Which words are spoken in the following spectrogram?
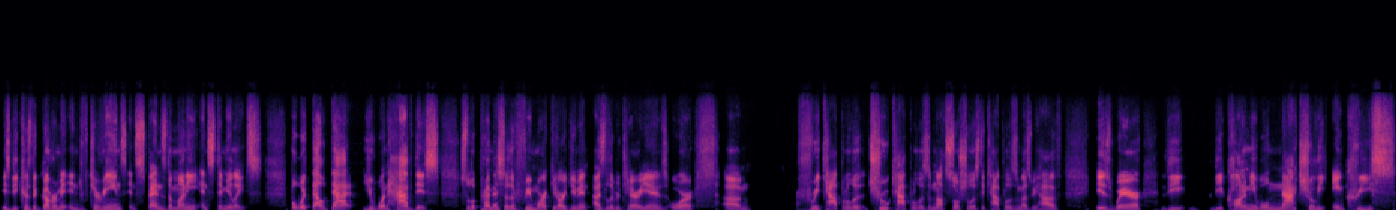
is because the government intervenes and spends the money and stimulates. But without that, Right. you wouldn't have this. So the premise of the free market argument, as libertarians or um, free capitalism, true capitalism, not socialistic capitalism as we have, is where the the economy will naturally increase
